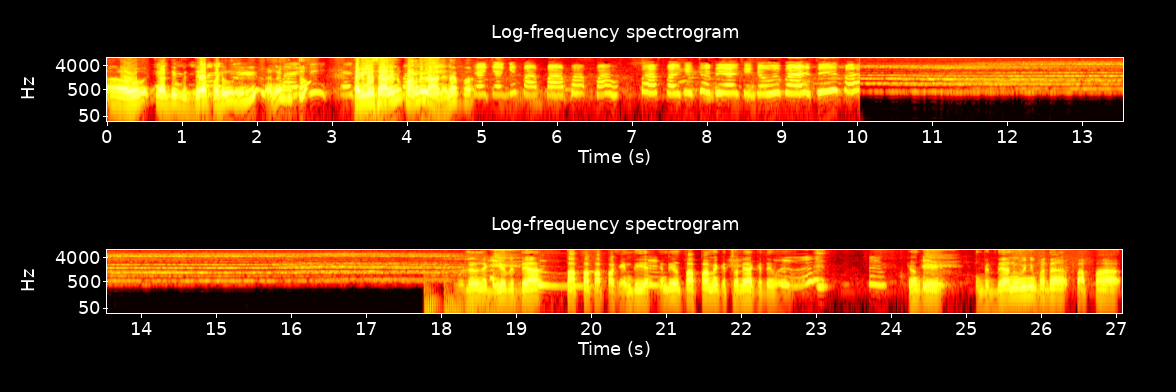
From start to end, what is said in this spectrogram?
ਆਓ ਸਾਡੀ ਵਿਦਿਆ ਪੜੂਗੀ ਹੈ ਨਾ ਬਿੱਤੂ ਅਗਲੇ ਸਾਲ ਇਹਨੂੰ ਪੜਨ ਲਾ ਦੇਣਾ ਆਪਾਂ। ਇਹ ਕਹਿੰਗੀ ਪਾਪਾ ਪਾਪਾ ਪਾਪਾ ਕੀ ਕਰਿਆ ਕਿ ਕਹੂ ਬਾਜੀ ਪਾ ਬੋਲਣ ਲੱਗੀ ਹੈ ਵਿਦਿਆ। ਪਾਪਾ ਪਾਪਾ ਕਹਿੰਦੀ ਹੈ ਕਹਿੰਦੀ ਹੁਣ ਪਾਪਾ ਮੈਂ ਕਿੱਥੋਂ ਲਿਆ ਕੇ ਦੇਵਾਂ? ਕਿਉਂਕਿ ਵਿਦਿਆ ਨੂੰ ਵੀ ਨਹੀਂ ਪਤਾ ਪਾਪਾ।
